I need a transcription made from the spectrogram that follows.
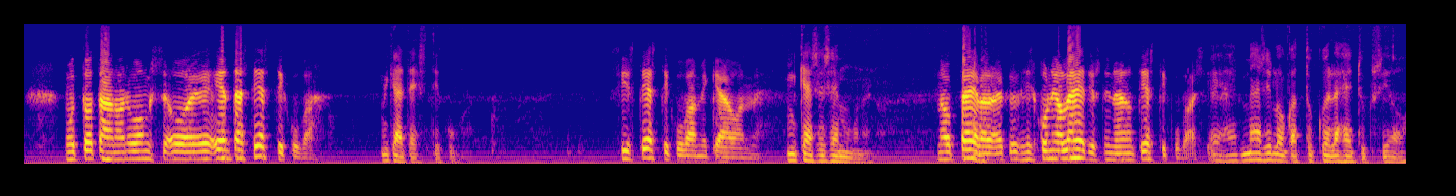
mut tota, no, onks, o, entäs testikuva? Mikä testikuva? Siis testikuva mikä on? Mikä se semmonen on? No päivällä, siis kun ne on lähetys, niin nehän on testikuva siinä. Eihän mä silloin katso, kun lähetyksiä on.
